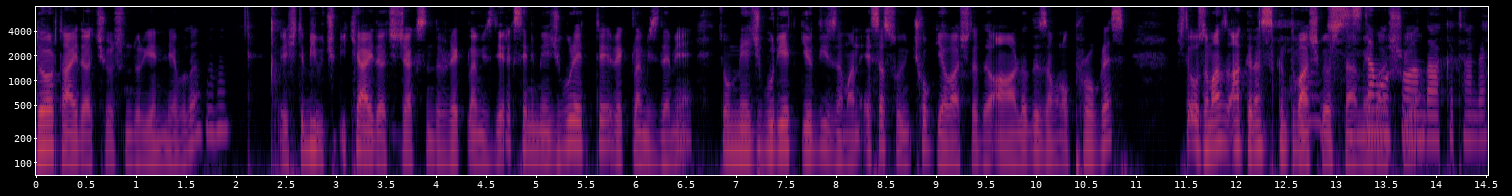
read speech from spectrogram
4 ayda açıyorsundur yeni level'ı. Hı hı. İşte bir buçuk iki ayda açacaksındır reklam izleyerek seni mecbur etti reklam izlemeye. İşte o mecburiyet girdiği zaman esas oyun çok yavaşladığı ağırladığı zaman o progress işte o zaman hakikaten sıkıntı baş göstermeye Sistem o şu başlıyor. anda hakikaten de.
